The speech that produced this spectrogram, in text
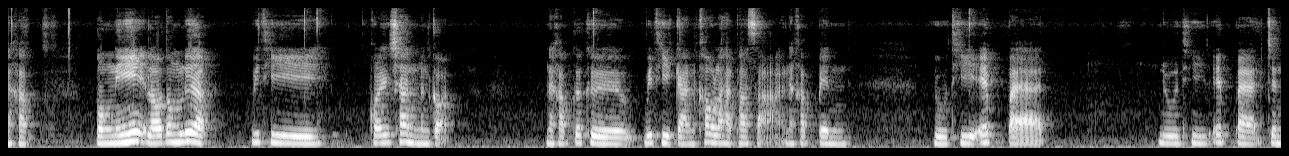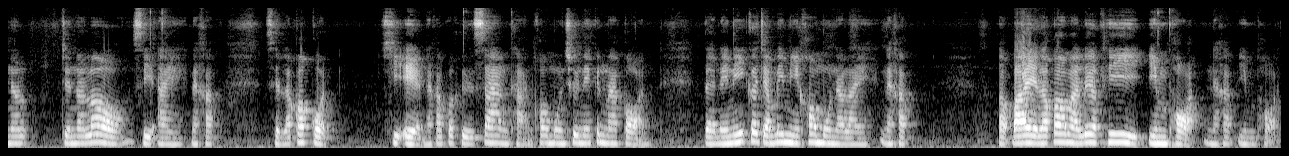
นะครับ ตรงนี้เราต้องเลือกวิธี correction มันก่อนนะครับ ก็คือวิธีการเข้ารหัสภาษานะครับเป็น UTF8 UTF8 General General CI นะครับ เสร็จแล้วก็กด create นะครับ ก็คือสร้างฐานข้อมูลชื่อนี้ขึ้นมาก่อน แต่ในนี้ก็จะไม่มีข้อมูลอะไรนะครับ ต่อไปเราก็มาเลือกที่ import นะครับ import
